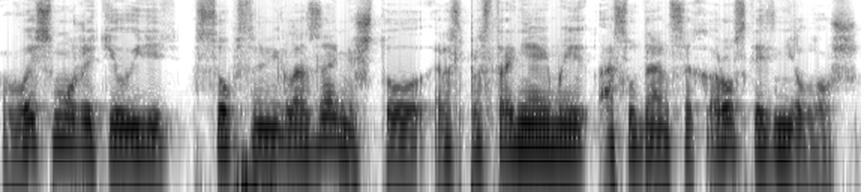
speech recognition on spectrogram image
вы сможете увидеть собственными глазами, что распространяемые о суданцах россказни ложь.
